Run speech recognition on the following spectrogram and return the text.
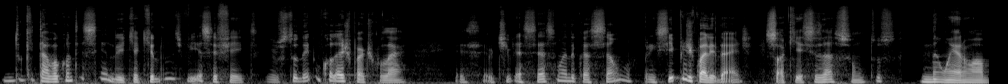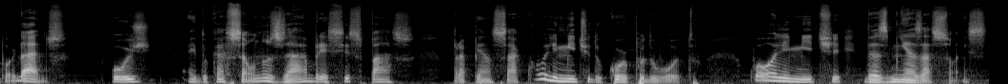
do que estava acontecendo e que aquilo não devia ser feito. Eu estudei num colégio particular. Eu tive acesso a uma educação, princípio de qualidade. Só que esses assuntos não eram abordados. Hoje, a educação nos abre esse espaço para pensar qual é o limite do corpo do outro, qual é o limite das minhas ações,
